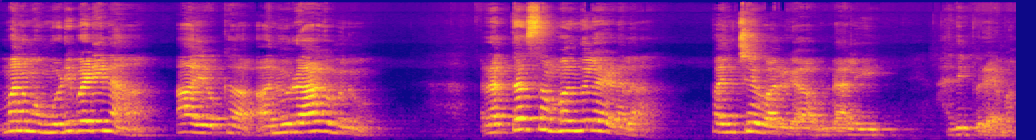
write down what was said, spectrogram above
మనము ముడిబడిన ఆ యొక్క అనురాగమును రక్త సంబంధుల ఎడల పంచేవారుగా ఉండాలి. అది ప్రేమ.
